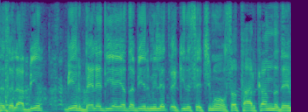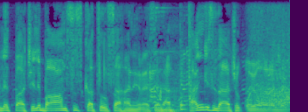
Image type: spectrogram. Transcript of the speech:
mesela bir bir belediye ya da bir milletvekili seçimi olsa Tarkan'la Devlet Bahçeli bağımsız katılsa hani mesela hangisi daha çok oy alır acaba?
